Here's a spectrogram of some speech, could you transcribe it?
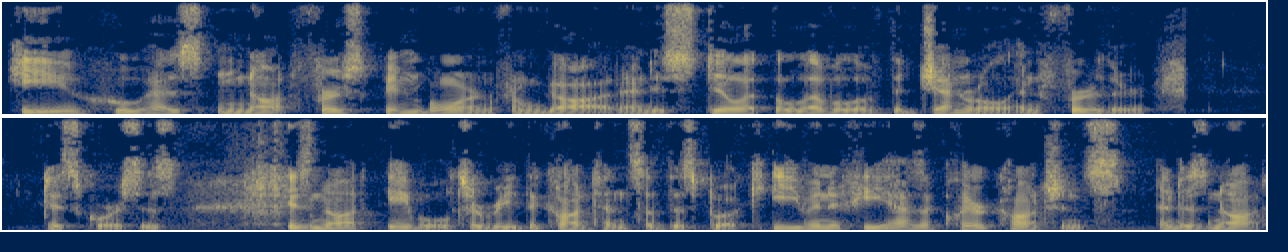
He who has not first been born from God and is still at the level of the general and further discourses is not able to read the contents of this book, even if he has a clear conscience and does not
